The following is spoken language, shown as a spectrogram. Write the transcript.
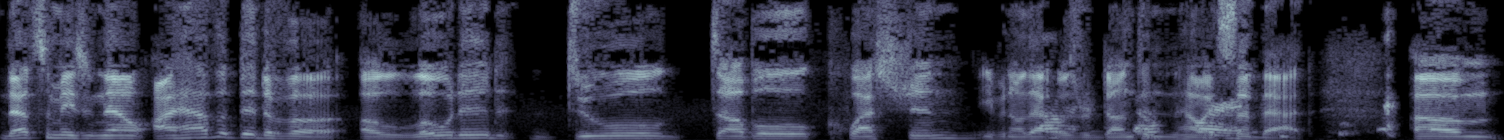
that's amazing. Now I have a bit of a, a loaded dual double question, even though that was redundant in how I said that. Um,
